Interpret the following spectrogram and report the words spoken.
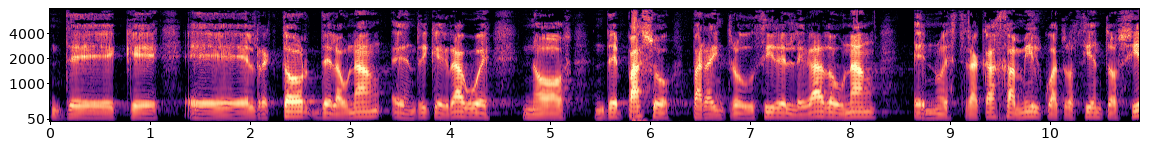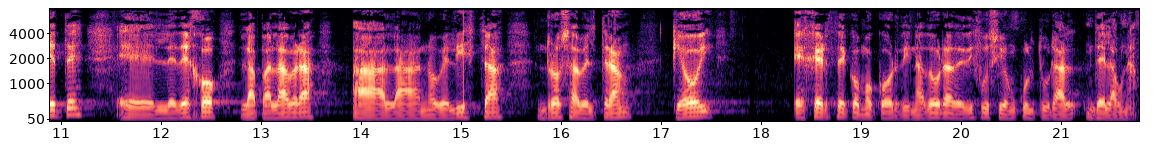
de que eh, el rector de la UNAM, Enrique Graue, nos dé paso para introducir el legado UNAM en nuestra caja 1407, eh, le dejo la palabra a la novelista Rosa Beltrán, que hoy ejerce como coordinadora de difusión cultural de la UNAM.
